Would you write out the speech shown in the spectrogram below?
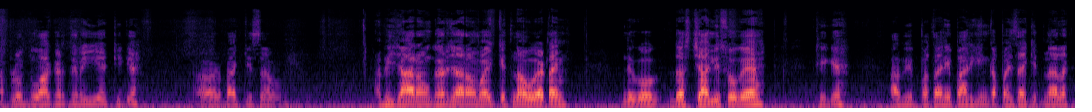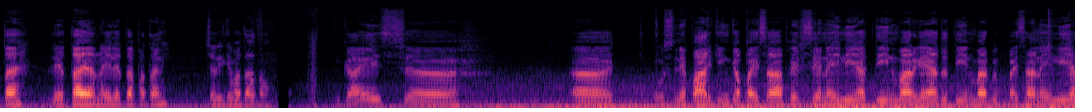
आप लोग दुआ करते रहिए, ठीक है? और बाकी सब, अभी जा रहा हूँ, घर जा रहा हूँ भाई, कितना होगा टाइम देखो, दस चालीस हो गया है। ठीक है? अभी पता नहीं पार्किंग का पैसा कितना लगता है। लेता है या नहीं लेता पता नहीं। चल के बताता हूँ। गाइस उसने पार्किंग का पैसा फिर से नहीं लिया। तीन बार गया तो तीन बार भी पैसा नहीं लिया।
